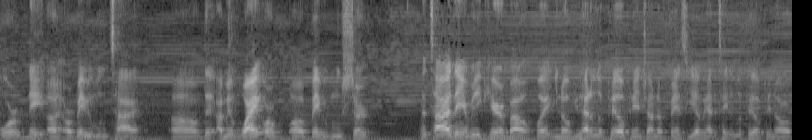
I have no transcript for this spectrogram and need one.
or na- uh, or baby blue tie. Um, that, I mean white or uh, baby blue shirt. The ties they didn't really care about, but you know if you had a lapel pin trying to fancy up, you had to take the lapel pin off.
